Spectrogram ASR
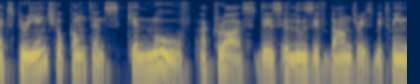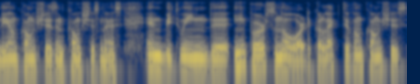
experiential contents can move across these elusive boundaries between the unconscious and consciousness and between the impersonal or the collective unconscious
